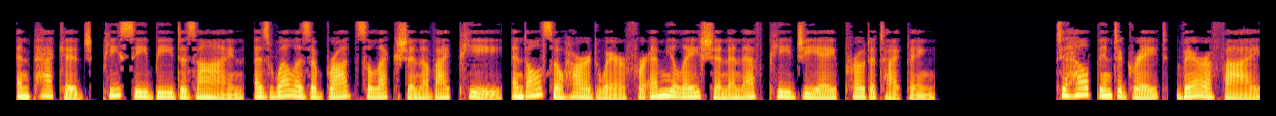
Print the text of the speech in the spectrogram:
and package, PCB design, as well as a broad selection of IP, and also hardware for emulation and FPGA prototyping. To help integrate, verify,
